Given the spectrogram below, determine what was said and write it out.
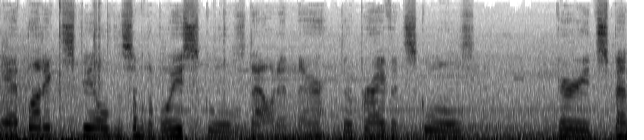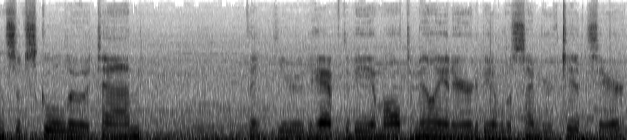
the athletics field and some of the boys schools down in there. They're private schools, very expensive school to attend. I think you'd have to be a multimillionaire to be able to send your kids here.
